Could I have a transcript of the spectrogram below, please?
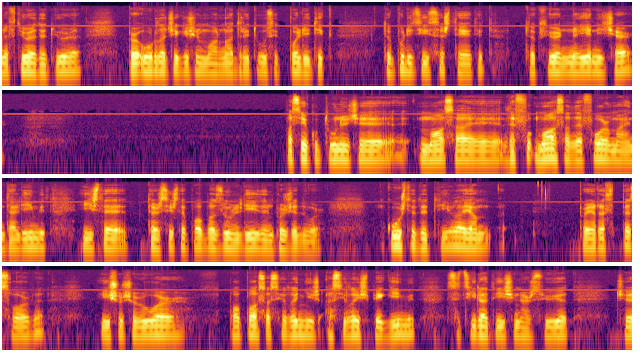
në fytyrat e tyre për urdhrat që kishin marrë nga drejtuesit politikë të policisë së shtetit të kthyer në jeniçerë pasi e kuptunin që masa edhe masa dhe forma e ndalimit ishte tërësisht e pabazuar në ligj e në procedurë. Në kushte të tilla jam për rreth 5 orëve i shoqëruar pa pas asnjë lloj asnjë lloj shpjegimi se cilat ishin arsyet që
